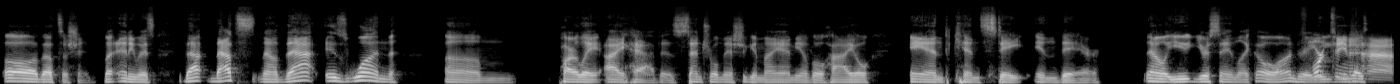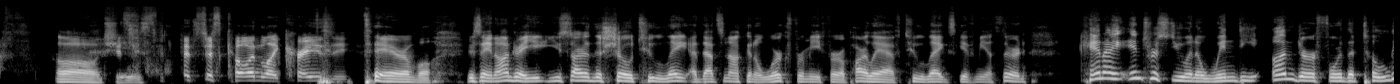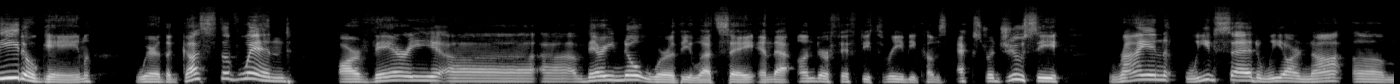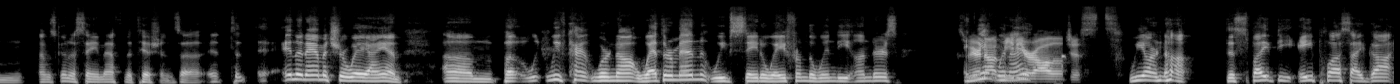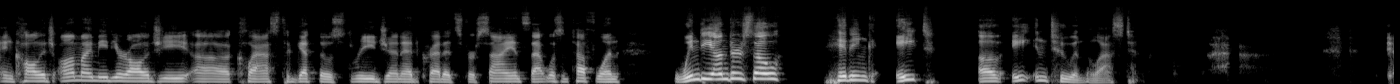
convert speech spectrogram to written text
oh, that's a shame. But anyways, that that's now that is one um parlay I have is Central Michigan, Miami of Ohio, and Kent State in there. Now you you're saying like, oh Andre, you- 14 you and a half. oh jeez, it's just going like crazy. terrible. You're saying Andre, you, you started the show too late. and That's not going to work for me for a parlay. I have two legs. Give me a third. Can I interest you in a windy under for the Toledo game where the gusts of wind are very uh, uh very noteworthy, let's say, and that under 53 becomes extra juicy. Ryan, we've said we are not um I was going to say mathematicians. Uh it, in an amateur way I am. Um but we, we've kind of, we're not weathermen. We've stayed away from the windy unders. So we're not when I- meteorologists. We are not. Despite the A plus I got in college on my meteorology uh, class to get those three gen ed credits for science, that was a tough one. Windy unders though, hitting eight of eight and two in the last ten.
